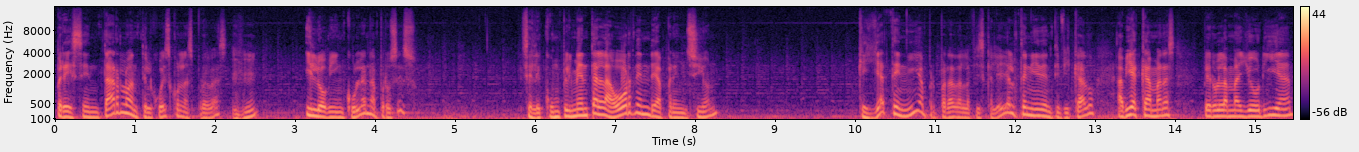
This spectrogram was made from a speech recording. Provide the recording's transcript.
presentarlo ante el juez con las pruebas y lo vinculan a proceso. se le cumplimenta la orden de aprehensión que ya tenía preparada la fiscalía, ya lo tenía identificado, había cámaras, pero la mayoría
